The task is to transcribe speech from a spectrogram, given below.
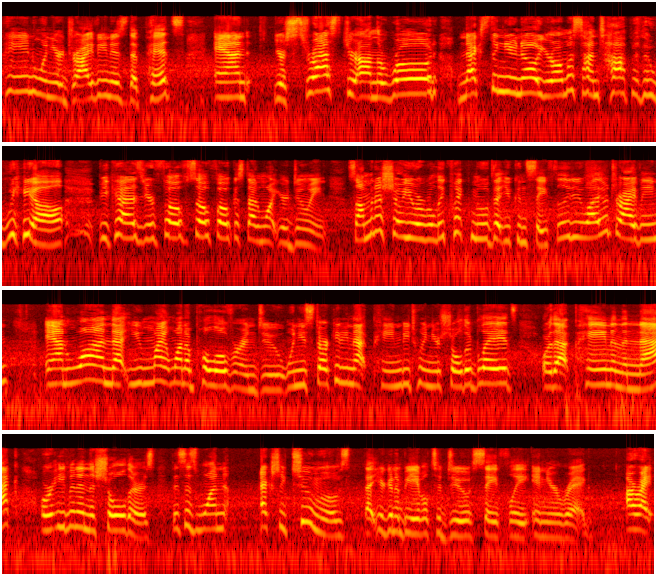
pain when you're driving is the pits, and you're stressed, you're on the road. Next thing you know, you're almost on top of the wheel because you're fo- so focused on what you're doing. So, I'm gonna show you a really quick move that you can safely do while you're driving, and one that you might wanna pull over and do when you start getting that pain between your shoulder blades or that pain in the neck or even in the shoulders. This is one, actually, two moves that you're gonna be able to do safely in your rig. All right,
